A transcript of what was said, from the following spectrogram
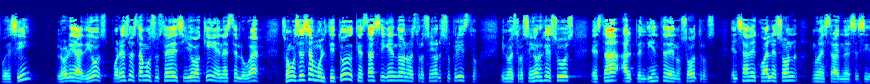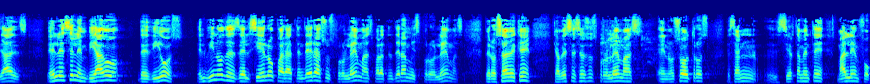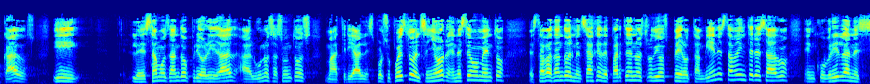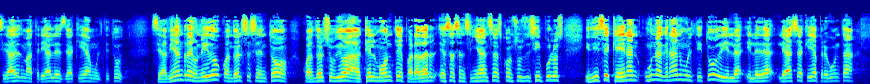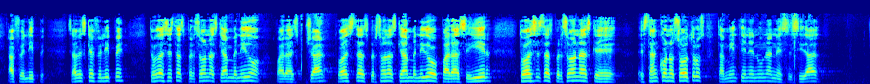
Pues sí, gloria a Dios. Por eso estamos ustedes y yo aquí en este lugar. Somos esa multitud que está siguiendo a nuestro Señor Jesucristo. Y nuestro Señor Jesús está al pendiente de nosotros. Él sabe cuáles son nuestras necesidades. Él es el enviado de Dios. Él vino desde el cielo para atender a sus problemas, para atender a mis problemas. Pero ¿sabe qué? Que a veces esos problemas en nosotros están eh, ciertamente mal enfocados y le estamos dando prioridad a algunos asuntos materiales. Por supuesto, el Señor en este momento estaba dando el mensaje de parte de nuestro Dios, pero también estaba interesado en cubrir las necesidades materiales de aquella multitud se habían reunido cuando él se sentó, cuando él subió a aquel monte para dar esas enseñanzas con sus discípulos y dice que eran una gran multitud y, le, hace aquella pregunta a Felipe. ¿Sabes qué, Felipe? Todas estas personas que han venido para escuchar, todas estas personas que han venido para seguir, todas estas personas que están con nosotros, también tienen una necesidad.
